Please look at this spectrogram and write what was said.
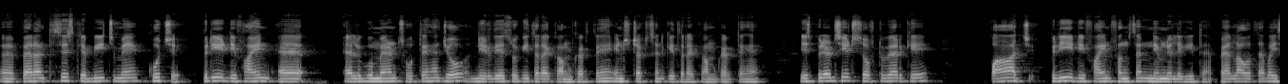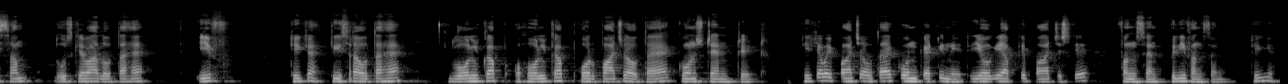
पैरेंथिसिस के बीच में कुछ प्री डिफाइन एलगुमेंट्स होते हैं जो निर्देशों की तरह काम करते हैं, इंस्ट्रक्शन की तरह काम करते हैं। स्प्रेडशीट सॉफ्टवेयर के पाँच प्री डिफाइंड फ़ंक्शन निम्नलिखित हैं। पहला होता है भाई सम तो उसके बाद होता है इफ़ ठीक है? तीसरा होता है वोल कप होल कप और पांचवा होता है कॉन्स्टेंट्रेट ठीक है भाई? पांचवा होता है कॉनकेटिनेट ये हो गए आपके पाँच इसके फ़ंक्शन प्री फ़ंक्शन ठीक है?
